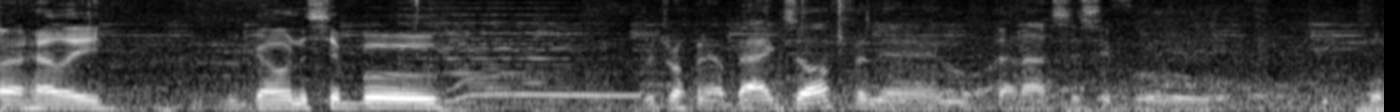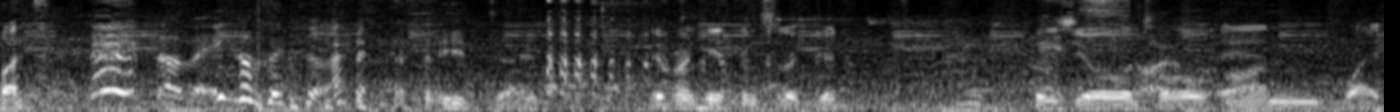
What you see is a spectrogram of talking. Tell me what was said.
Alright, Halle, we're going to Cebu. We're dropping our bags off and then tara sa Cebu. What? Not that you look like. you don't. Everyone here thinks you look good. Because you're tall and white.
